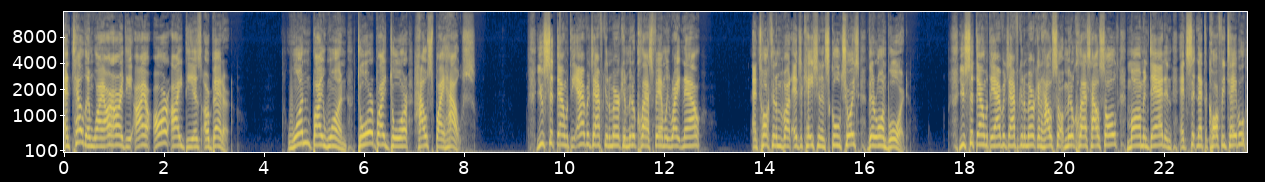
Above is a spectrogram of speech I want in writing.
and tell them why our, idea, our ideas are better. One by one, door by door, house by house. You sit down with the average African American middle class family right now and talk to them about education and school choice, they're on board. You sit down with the average African American household, middle class household, mom and dad, and, and sitting at the coffee table,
